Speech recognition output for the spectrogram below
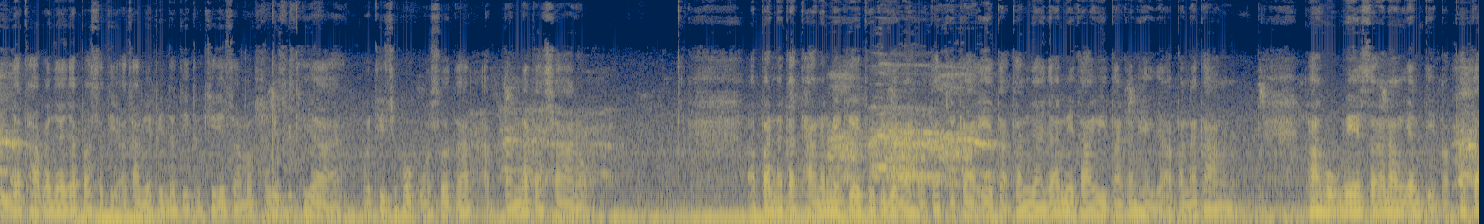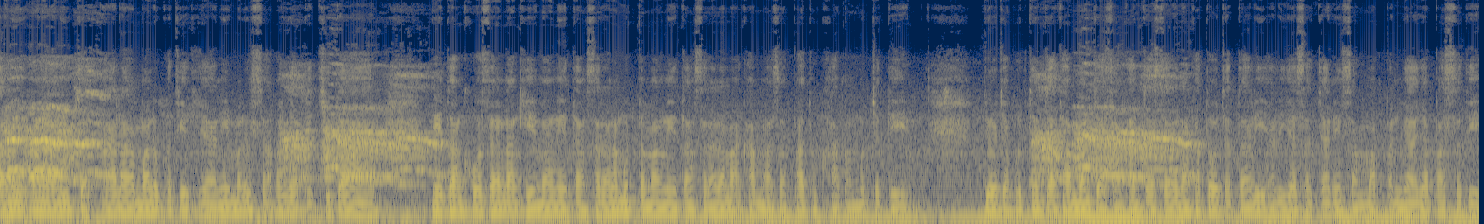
ติยถาปัญญายปัสสติอัฏฐานิพินทติทุเขสามโควิสุทธิยาบทที่ 16บทสวดอัปปันนกชาดก อปันนกัฏฐานเมเกทุติยังอโหตกิกาเอตทัญญายะเมทาวีตังคันเหยะอปันนกังพาหุเวสรนังยันติปพัตตานิวนานิจะอารามาลุกเจตยานิมนุสาพยาติชิตาเนตังโคสรนังเขมังเนตังสารนมุตตมังเนตังสารนมะคัมมะสัพพะทุกขาปมุจจติโยจะพุทธันจะธรรมันจะสังฆันจะสรนังคโตจตาริอริยสัจจานิสัมมัปปัญญายปัสสติ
